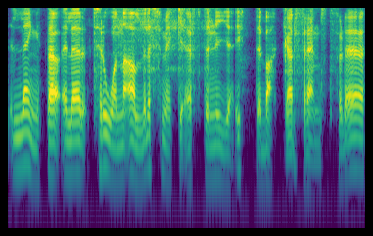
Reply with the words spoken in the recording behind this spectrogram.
längta eller tråna alldeles för mycket efter nya ytterbackar främst. För det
